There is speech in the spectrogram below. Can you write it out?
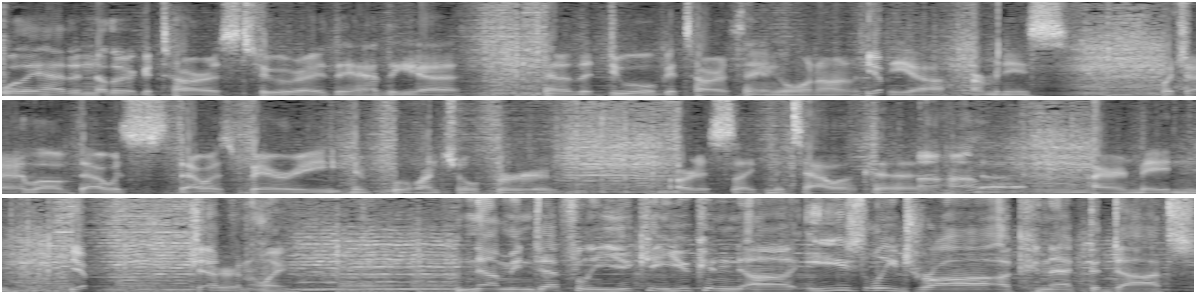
Well, they had another guitarist too, right? They had the uh, kind of the dual guitar thing going on with Yep. the uh, harmonies, which I love. That was that was very influential for artists like Metallica, Uh-huh. uh, Iron Maiden. Yep, Sure. definitely. No, I mean definitely. You can you can uh, easily draw a connect the dots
